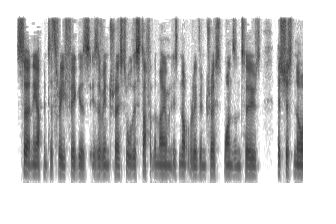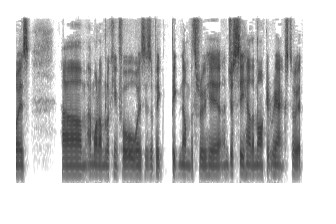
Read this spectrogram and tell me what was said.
certainly up into three figures is of interest. All this stuff at the moment is not really of interest, ones and twos. It's just noise. Um, and what I'm looking for always is a big, big number through here and just see how the market reacts to it.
